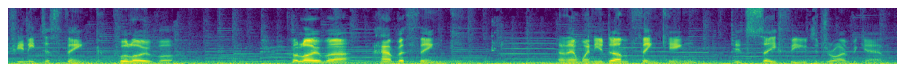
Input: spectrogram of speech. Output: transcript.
If you need to think, pull over. Pull over, have a think, and then when you're done thinking, it's safe for you to drive again.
